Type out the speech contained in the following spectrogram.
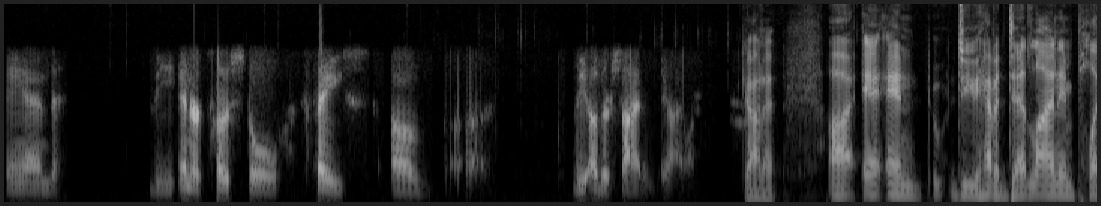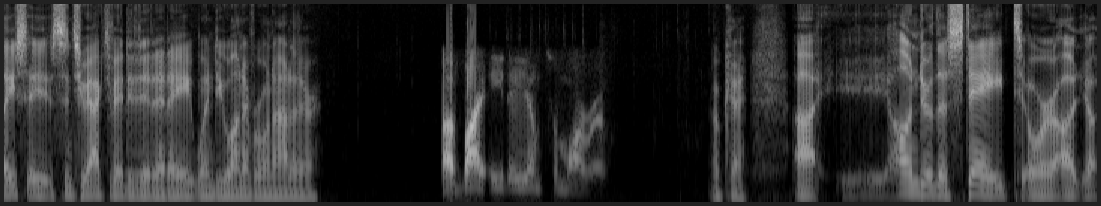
and the intercoastal face of uh, the other side of the island. Got it. Uh, and do you have a deadline in place uh, since you activated it at 8? When do you want everyone out of there? Uh, by 8 a.m. tomorrow. Okay. Uh, under the state or uh, uh,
